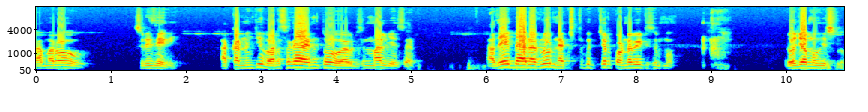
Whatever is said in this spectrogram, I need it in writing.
రామారావు శ్రీదేవి. అక్కడి నుంచి వరుసగా ఎంతో ఆవిడ సినిమాలు చేశారు. అదే బ్యానర్లో నెక్స్ట్ పిక్చర్ కొండవీటి సింహం రోజా మూవీస్లో.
